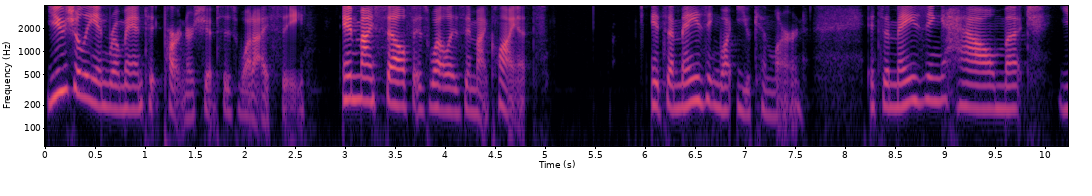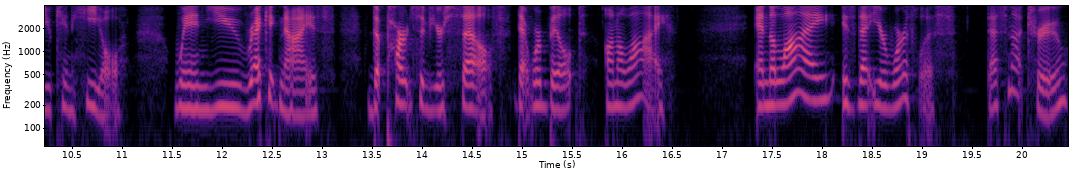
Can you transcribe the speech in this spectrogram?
usually in romantic partnerships, is what I see in myself as well as in my clients. It's amazing what you can learn. It's amazing how much you can heal when you recognize the parts of yourself that were built on a lie. And the lie is that you're worthless. That's not true.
